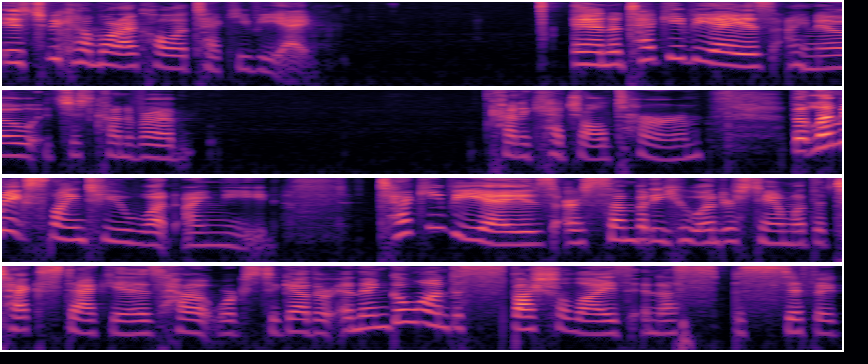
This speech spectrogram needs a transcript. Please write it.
is to become what I call a techie VA. And a techie VA is, I know it's just kind of a kind of catch all term. But let me explain to you what I need. Techie VAs are somebody who understand what the tech stack is, how it works together, and then go on to specialize in a specific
